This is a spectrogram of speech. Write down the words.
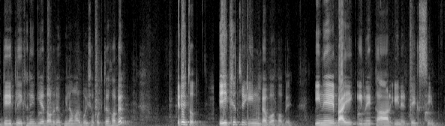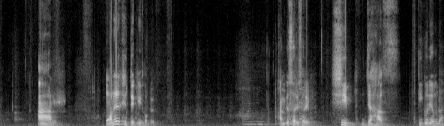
ডিরেক্টলি এখানে গিয়ে দরজা খুলে আমার বৈশা পড়তে হবে। এটাই তো। এই ক্ষেত্রে ইন ব্যবহার হবে। ইনে বাইক ইনে কার ইনে ট্যাক্সি। আর অনের ক্ষেত্রে কি হবে? আমি সরি সরি শিপ জাহাজ কি করি আমরা?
